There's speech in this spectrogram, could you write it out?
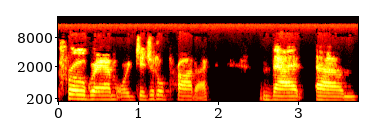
program or digital product that um,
